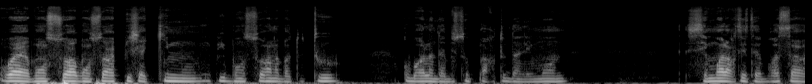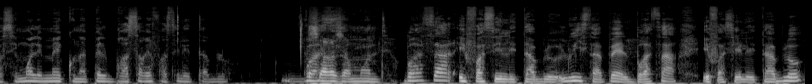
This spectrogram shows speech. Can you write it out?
Ouais, bonsoir, bonsoir, Picha Kimu, et puis bonsoir, Nabatutu, au Barlanda Bisso, partout dans le monde. C'est moi l'artiste Brassard, c'est moi le mec qu'on appelle Brassard effacer les tableaux. Brass- Charge à monde. Brassard effacer les tableaux. Lui il s'appelle Brassard effacer les tableaux.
